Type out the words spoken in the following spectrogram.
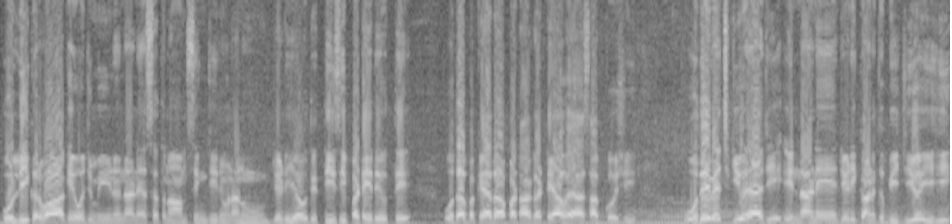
ਬੋਲੀ ਕਰਵਾ ਕੇ ਉਹ ਜ਼ਮੀਨ ਇਹਨਾਂ ਨੇ ਸਤਨਾਮ ਸਿੰਘ ਜੀ ਨੇ ਉਹਨਾਂ ਨੂੰ ਜਿਹੜੀ ਆ ਉਹ ਦਿੱਤੀ ਸੀ ਪਟੇ ਦੇ ਉੱਤੇ। ਉਹਦਾ ਬਕਾਇਦਾ ਪਟਾ ਕੱਟਿਆ ਹੋਇਆ ਸਭ ਕੁਝ ਹੀ। ਉਹਦੇ ਵਿੱਚ ਕੀ ਹੋਇਆ ਜੀ, ਇਹਨਾਂ ਨੇ ਜਿਹੜੀ ਕਣਕ ਬੀਜੀ ਹੋਈ ਸੀ,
